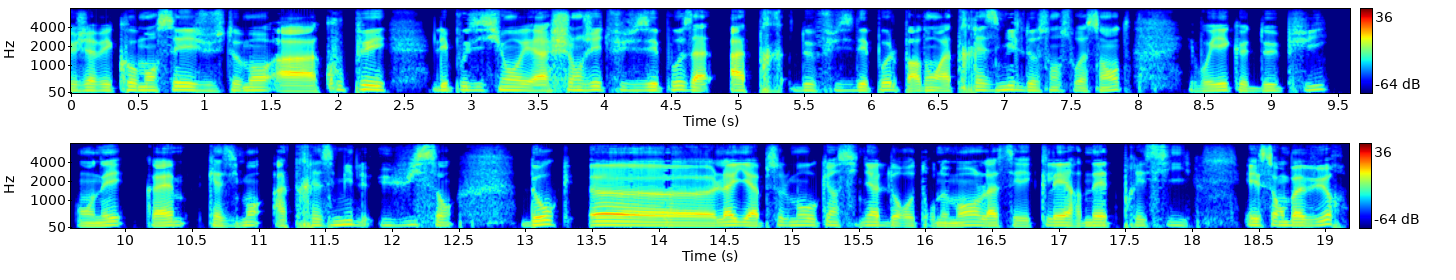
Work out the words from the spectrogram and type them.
que j'avais commencé justement à couper les positions et à changer de fusil d'épaule à, de fusil d'épaule pardon à 13 260. Et vous voyez que depuis, on est quand même quasiment à 13 800. Donc euh, là, il n'y a absolument aucun signal de retournement. Là, c'est clair, net, précis et sans bavure.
